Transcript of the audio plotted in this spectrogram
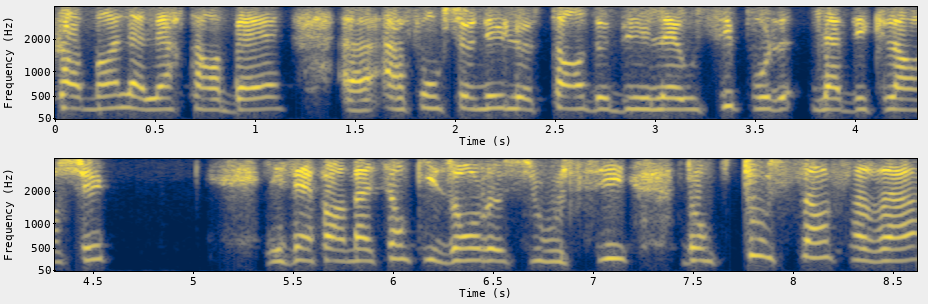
comment l'alerte en baie a fonctionné, le temps de délai aussi pour la déclencher les informations qu'ils ont reçues aussi. Donc, tout ça fera,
